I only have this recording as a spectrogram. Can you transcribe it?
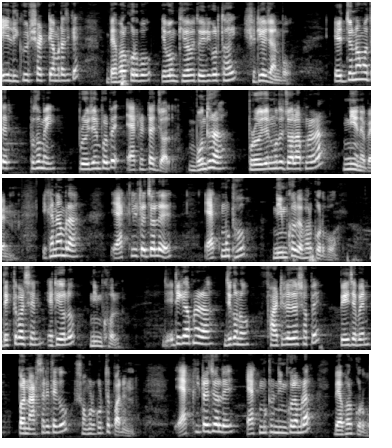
এই লিকুইড সারটি আমরা আজকে ব্যবহার করব এবং কীভাবে তৈরি করতে হয় সেটিও জানব। এর জন্য আমাদের প্রথমেই প্রয়োজন পড়বে এক লিটার জল। বন্ধুরা, প্রয়োজন মতো জল আপনারা নিয়ে নেবেন। এখানে আমরা এক লিটার জলে এক মুঠো নিমখোল ব্যবহার করব। দেখতে পাচ্ছেন, এটি হলো নিমখোল এটিকে আপনারা যে কোনো ফার্টিলাইজার শপে পেয়ে যাবেন বা নার্সারি থেকেও সংগ্রহ করতে পারেন। এক লিটার জলে এক মুঠো নিমখোল আমরা ব্যবহার করব।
